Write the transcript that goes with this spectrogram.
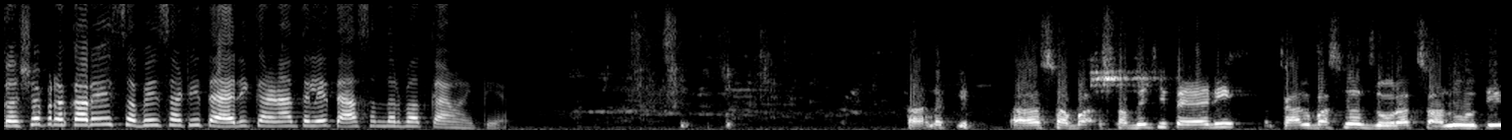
कशा प्रकारे सभेसाठी तयारी करण्यात आली त्या संदर्भात काय माहिती आहे? नक्की. सभा सभेची तयारी कालपासून जोरात चालू होती.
